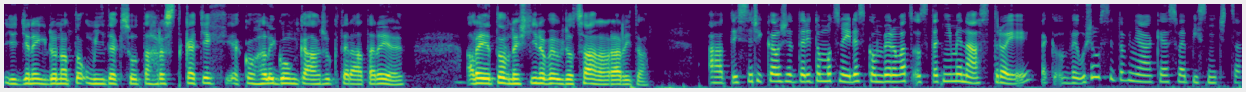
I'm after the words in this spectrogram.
jediný, kdo na to umí, tak jsou ta hrstka těch jako heligonkářů, která tady je. Ale je to v dnešní době už docela rarita. A ty jsi říkal, že tedy to moc nejde skombinovat s ostatními nástroji, tak využil si to v nějaké své písničce?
